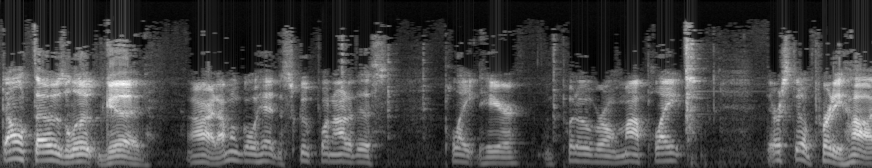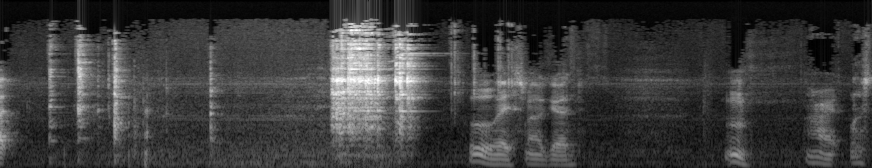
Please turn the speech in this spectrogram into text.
Don't those look good? Alright I'm gonna go ahead and scoop one out of this plate here and put over on my plate. They're still pretty hot. Ooh, they smell good. Mmm. All right, let's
